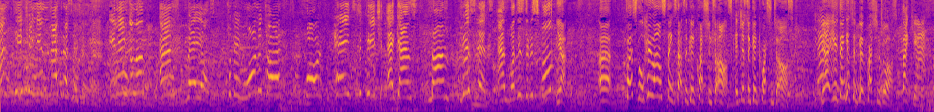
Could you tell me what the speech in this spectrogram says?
and teaching in madrasas in England and Wales to be monitored for hate speech against non-Muslims. And what is the response? Yeah. Uh, first of all, who else thinks that's a good question to ask? It's just a good question to ask. Yeah, you think it's a good question to ask. Thank you.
